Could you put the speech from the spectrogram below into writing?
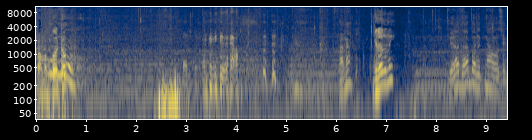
from a photo. था ना गिरा तो नहीं गिरा था पर इतना हो सक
